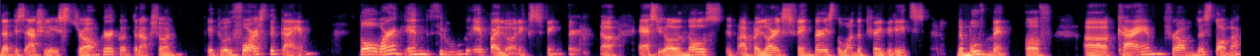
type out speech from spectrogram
that is actually a stronger contraction. It will force the chyme toward and through a pyloric sphincter. No? As we all know, a pyloric sphincter is the one that regulates the movement of uh, chyme from the stomach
